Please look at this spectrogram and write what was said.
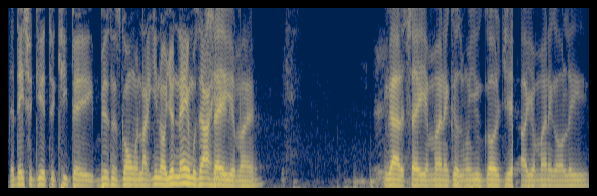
that they should get to keep their business going? Like, you know, your name was out here. Save your money. You gotta save your money because when you go to jail, your money gonna leave.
